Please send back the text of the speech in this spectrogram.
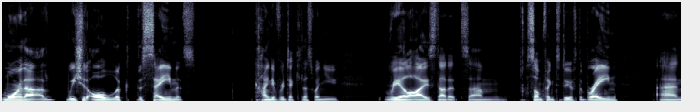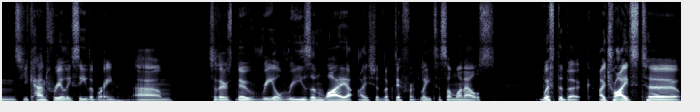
more than that, we should all look the same. It's kind of ridiculous when you realize that it's um, something to do with the brain and you can't really see the brain. Um, so there's no real reason why I should look differently to someone else. With the book, I tried to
